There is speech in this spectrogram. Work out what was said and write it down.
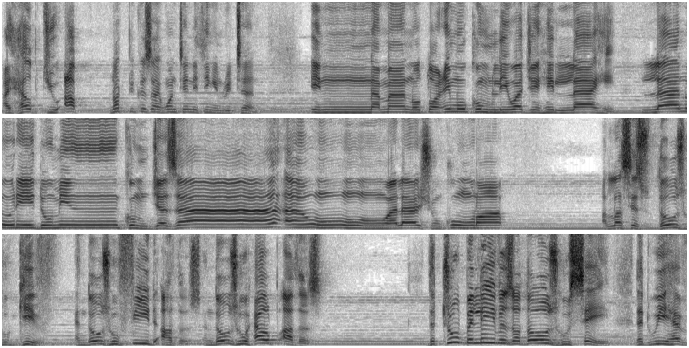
I helped you up, not because I want anything in return. إنما نطعمكم لوجه الله لا نريد منكم جزاء ولا شكورا Allah says those who give and those who feed others and those who help others the true believers are those who say that we have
